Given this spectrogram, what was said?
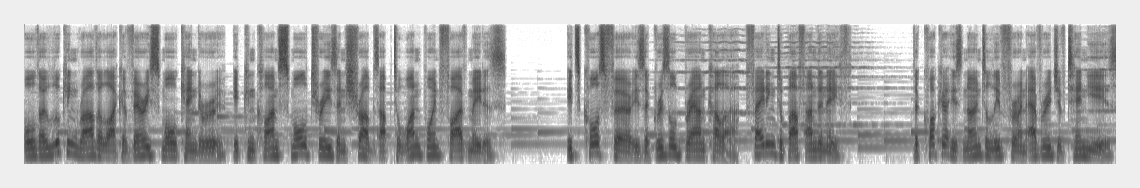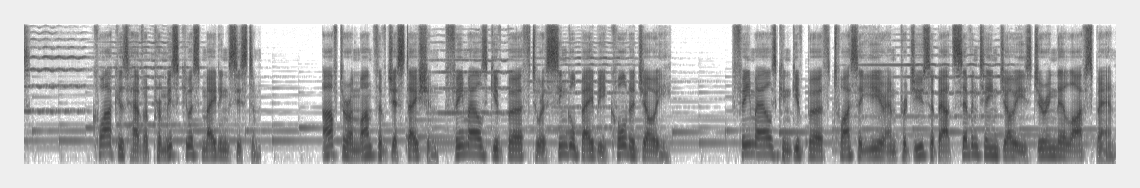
Although looking rather like a very small kangaroo, it can climb small trees and shrubs up to 1.5 meters. Its coarse fur is a grizzled brown color, fading to buff underneath. The quokka is known to live for an average of 10 years. Quokkas have a promiscuous mating system. After a month of gestation, females give birth to a single baby called a joey. Females can give birth twice a year and produce about 17 joeys during their lifespan.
